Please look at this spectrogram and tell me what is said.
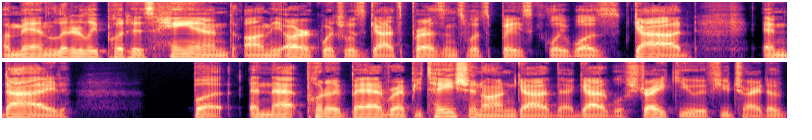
a man literally put his hand on the ark, which was God's presence, which basically was God, and died. But and that put a bad reputation on God. That God will strike you if you try to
